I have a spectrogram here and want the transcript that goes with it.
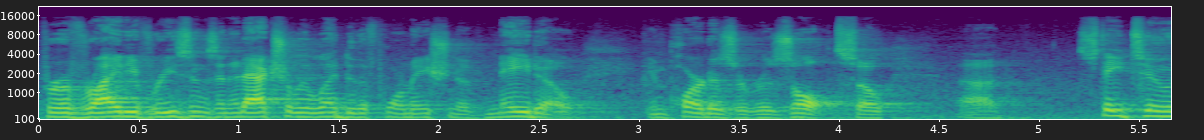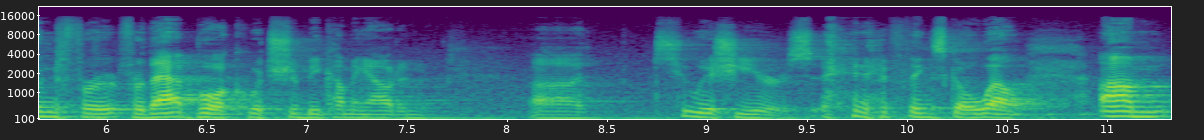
for a variety of reasons, and it actually led to the formation of NATO in part as a result. So uh, stay tuned for, for that book, which should be coming out in uh, two-ish years if things go well. Um,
